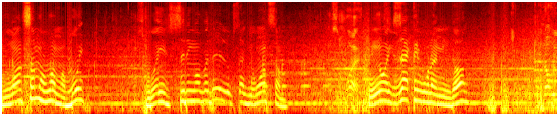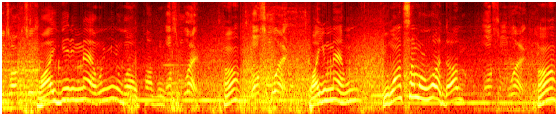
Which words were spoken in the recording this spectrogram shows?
You want some or what, my boy? The way you sitting over there looks like you want some. Some what? You know exactly what I mean, dog. You know who you talking to? Why you getting mad? What do you mean why you talking Want some what? Huh? Want some what? Why you mad, homie? You want some or what, dog? Want some what? Huh?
